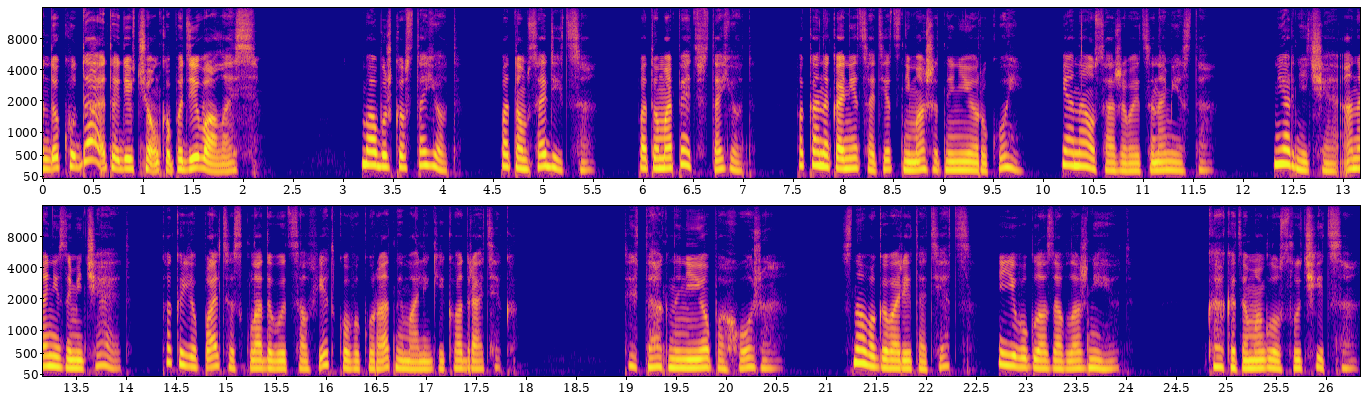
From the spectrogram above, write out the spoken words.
да куда эта девчонка подевалась? Бабушка встает, потом садится, потом опять встает, пока, наконец, отец не машет на нее рукой, и она усаживается на место. Нервничая, она не замечает, как ее пальцы складывают салфетку в аккуратный маленький квадратик. «Ты так на нее похожа», — снова говорит отец, и его глаза влажнеют. «Как это могло случиться?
